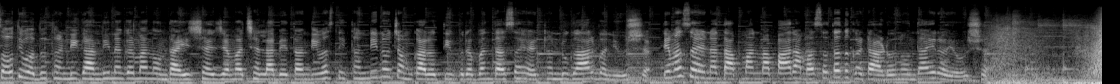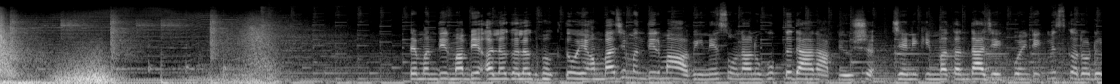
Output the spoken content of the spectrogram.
સૌથી વધુ ઠંડી ગાંધીનગરમાં નોંધાઈ છે, જેમાં છેલ્લા બે ત્રણ દિવસથી ઠંડીનો ચમકારો તીવ્ર બનતા શહેર ઠંડુગાર બન્યું છે. તેમાં શહેરના તાપમાનમાં પારામાં સતત ઘટાડો નોંધાઈ રહ્યો છે. તે મંદિરમાં બે અલગ અલગ ભક્તોએ અંબાજી મંદિરમાં આવીને સોનાનું ગુપ્ત દાન આપ્યું છે, જેની કિંમત અંદાજે એક પોઈન્ટ એકવીસ કરોડ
